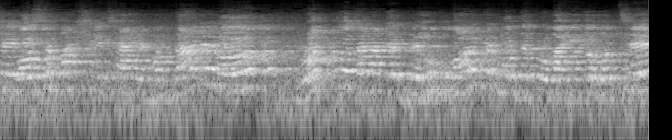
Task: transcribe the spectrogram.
সেই ঐশ্বর্বাসী রক্ত জানাদের দেহ মুবারকের মধ্যে প্রবাহিত হচ্ছে।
